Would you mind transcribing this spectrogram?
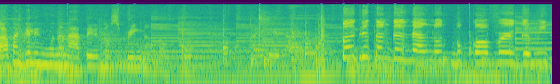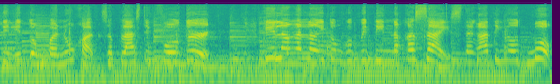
tatanggalin muna natin itong spring ng notebook. Pag natanggal na ang notebook cover, gamitin itong panukat sa plastic folder. Kailangan lang itong gupitin na kasize ng ating notebook.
